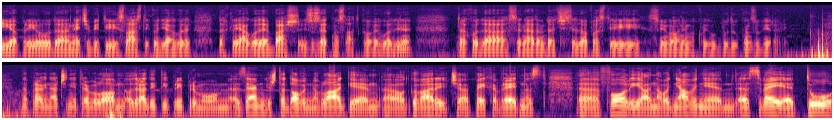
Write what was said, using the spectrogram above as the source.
i aprilu da neće biti slasti kod jagode. Dakle, jagoda je baš izuzetno slatka ove godine, tako da se nadam da će se dopasti svima onima koji budu konzumirali na pravi način je trebalo odraditi pripremu zemljišta, dovoljno vlage, e, odgovarajuća pH vrednost, e, folija, navodnjavanje, e, sve je tu.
